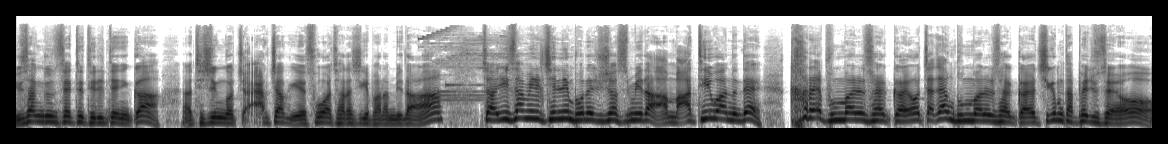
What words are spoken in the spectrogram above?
유산균 세트 드릴 테니까 아, 드신 거 쫙쫙 예, 소화 잘 하시기 바랍니다. 자, 2317님 보내주셨습니다. 아, 마트에 왔는데 카레 분말을 살까요? 짜장 분말을 살까요? 지금 답해 주세요.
